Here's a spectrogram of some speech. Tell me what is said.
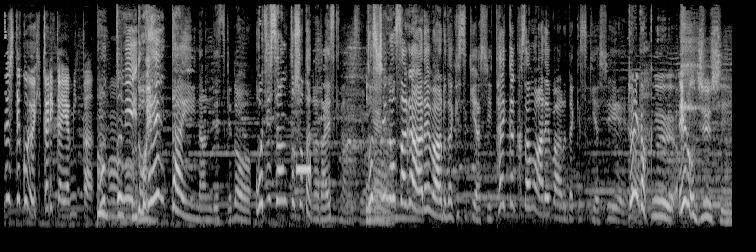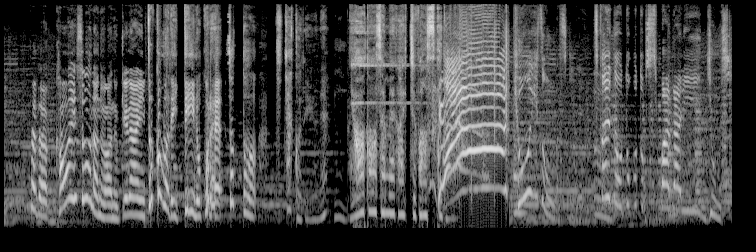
別してこいよ。光か闇か。本当にド変態なんですけどおじさんとショタが大好きなんですよ。年の差があればあるだけ好きやし体格差もあればあるだけ好きやし。とにかくエロ重視。ただかわいそうなのは抜けない。どこまで言っていいのこれ？ちょっとちっちゃい声で言うね。うん。平等攻めが一番好き だ共依存が好きで疲れた男とスパダリ上司既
